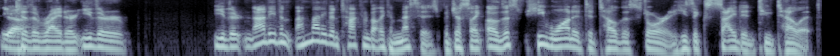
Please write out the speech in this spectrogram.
yeah. to the writer. Either, either not even, I'm not even talking about like a message, but just like, oh, this, he wanted to tell this story. He's excited to tell it.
